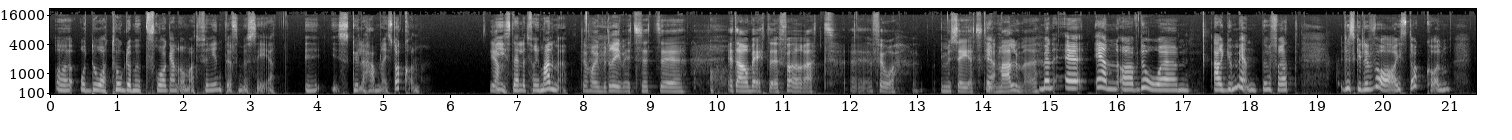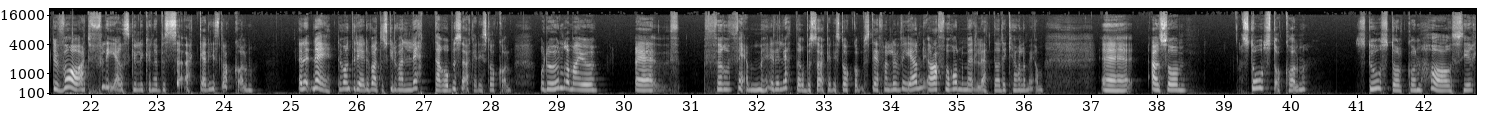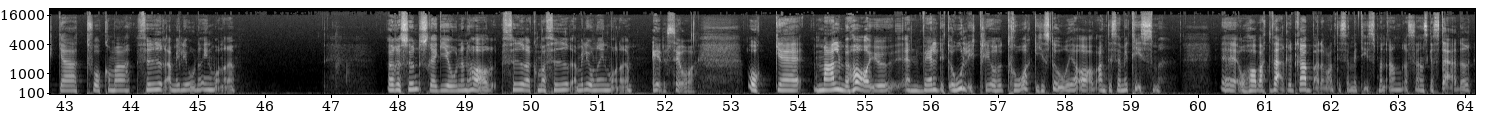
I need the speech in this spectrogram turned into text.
Och, och då tog de upp frågan om att Förintelsemuseet skulle hamna i Stockholm Ja, istället för i Malmö. det har ju bedrivits ett, eh, ett arbete för att eh, få museet till Ja. Malmö. Men eh, en av då argumenten för att det skulle vara i Stockholm, det var att fler skulle kunna besöka det i Stockholm. Eller nej, det var inte det, det var att det skulle vara lättare att besöka det i Stockholm. Och då undrar man ju, eh, för vem är det lättare att besöka det i Stockholm? Stefan Löfven, ja för honom är det lättare, det kan jag hålla med om. Eh, alltså, Storstockholm, Storstockholm har cirka 2,4 miljoner invånare. Öresundsregionen har 4,4 miljoner invånare. Är det så? Och Och eh, Malmö har ju en väldigt olycklig och tråkig historia av antisemitism. Eh, och har varit värre drabbad av antisemitism än andra svenska städer.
